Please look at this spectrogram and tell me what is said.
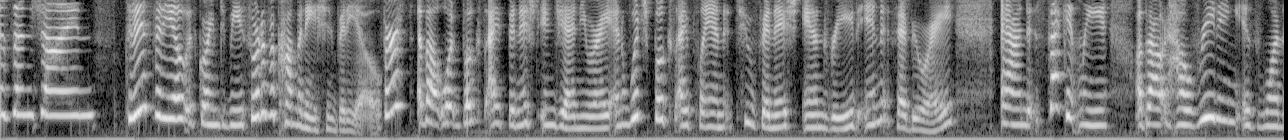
Hello Sunshines! Today's video is going to be sort of a combination video. First, about what books I finished in January and which books I plan to finish and read in February. And secondly, about how reading is one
